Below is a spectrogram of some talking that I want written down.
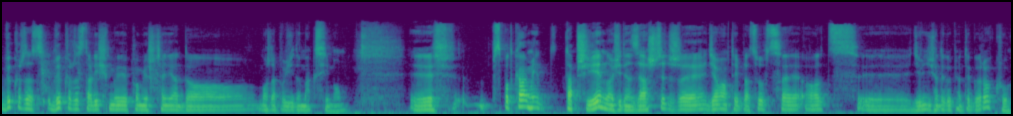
wykorzys- wykorzystaliśmy pomieszczenia do, można powiedzieć, do maksimum. Y, Spotkała mnie ta przyjemność i ten zaszczyt, że działam w tej placówce od 1995 roku,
